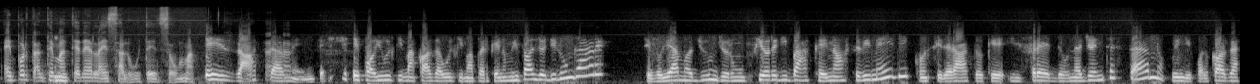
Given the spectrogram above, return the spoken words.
è importante mantenerla in salute, insomma. Esattamente. e poi ultima cosa, ultima perché non mi voglio dilungare, se vogliamo aggiungere un fiore di bacca ai nostri rimedi, considerato che il freddo è un agente esterno, quindi qualcosa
